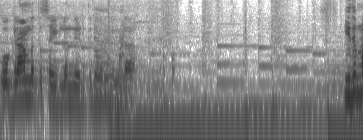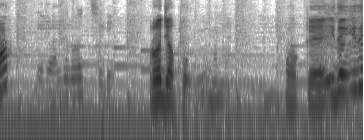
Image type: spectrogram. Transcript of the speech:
ஓ கிராமத்து சைட்லேருந்து எடுத்துகிட்டு வருவீங்களா? இதுமா? இது வந்து ரோஸ் செடி. ரோஜா பூ ஓகே. இது இது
